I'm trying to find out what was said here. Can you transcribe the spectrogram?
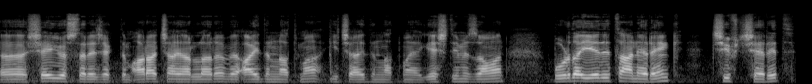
Ee, şey gösterecektim. Araç ayarları ve aydınlatma, iç aydınlatmaya geçtiğimiz zaman burada 7 tane renk, çift şerit.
